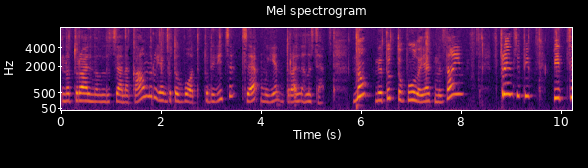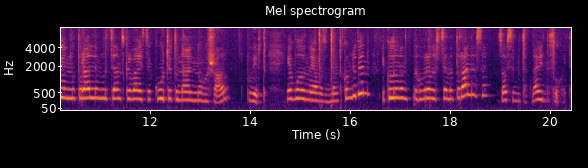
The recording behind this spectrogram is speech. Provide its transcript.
натуральне лице на камеру, якби то от, подивіться, це моє натуральне лице. Ну, не тут то було, як ми знаємо. В принципі, під цим натуральним лицем скривається куча тонального шару. Повірте, я була знайома з одним таким людиною, і коли вона говорила, що це натуральне все, зовсім не так, навіть не слухайте.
